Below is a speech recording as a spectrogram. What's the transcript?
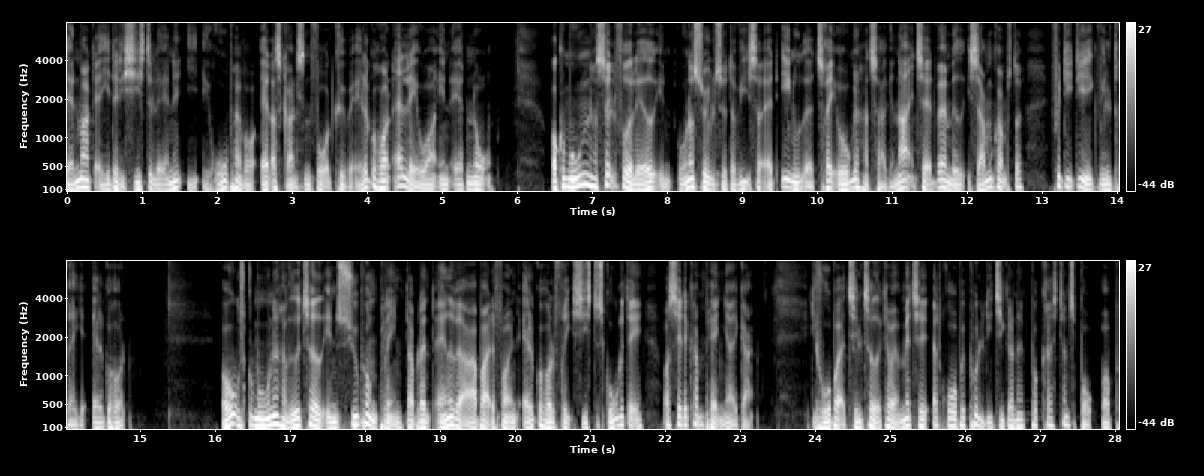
Danmark er et af de sidste lande i Europa, hvor aldersgrænsen for at købe alkohol er lavere end 18 år. Og kommunen har selv fået lavet en undersøgelse, der viser, at en ud af tre unge har takket nej til at være med i sammenkomster, fordi de ikke vil drikke alkohol. Aarhus Kommune har vedtaget en syvpunktplan, der blandt andet vil arbejde for en alkoholfri sidste skoledag og sætte kampagner i gang. De håber, at tiltaget kan være med til at råbe politikerne på Christiansborg op.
